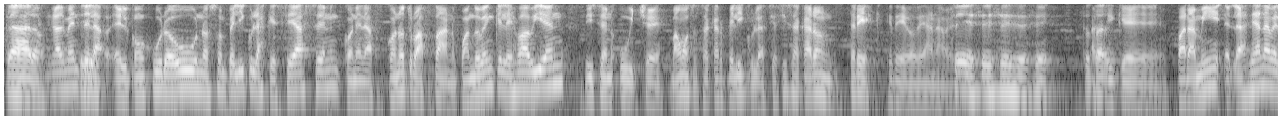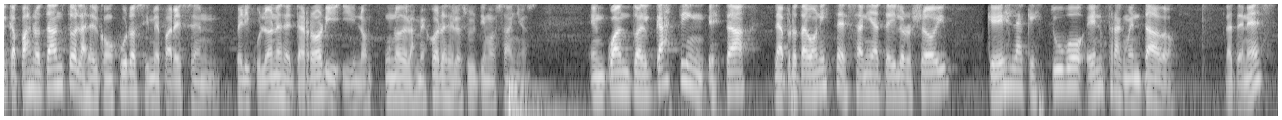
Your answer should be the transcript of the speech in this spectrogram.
Claro. Realmente sí. la- El Conjuro 1 son películas que se hacen con, el, con otro afán. Cuando ven que les va bien, dicen, uy, che, vamos a sacar películas. Y así sacaron tres, creo, de Annabelle. Sí, sí, sí, sí, sí. Total. Así que para mí, las de Annabelle capaz no tanto, las del Conjuro sí me parecen peliculones de terror y, uno de los mejores de los últimos años. En cuanto al casting, está la protagonista es Anya Taylor-Joy, que es la que estuvo en Fragmentado. ¿La tenés?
